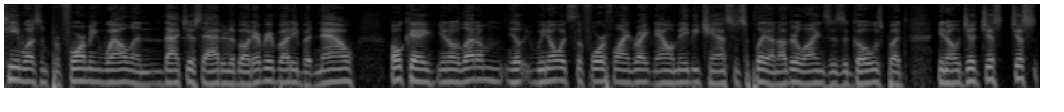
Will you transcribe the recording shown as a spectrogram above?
team wasn't performing well and that just added about everybody. But now okay you know let him. We know it's the fourth line right now. and Maybe chances to play on other lines as it goes. But you know just just just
